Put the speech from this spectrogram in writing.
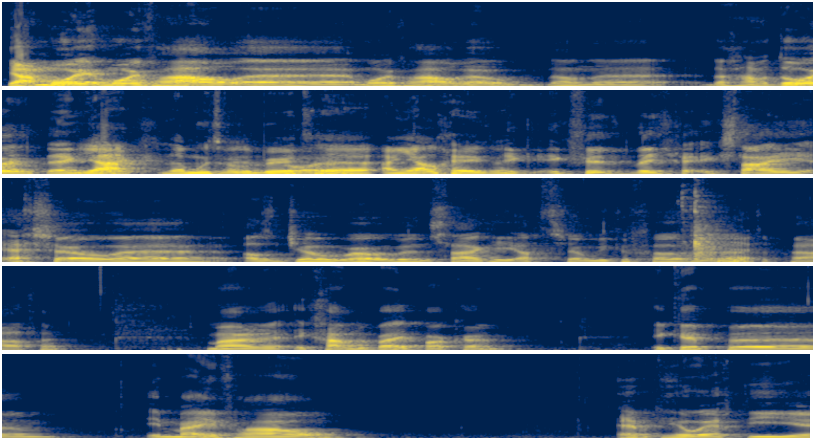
Ja, mooi, mooi verhaal, eh, mooi verhaal, Ro. Dan, eh, dan gaan we door, denk Ja, ik. dan moeten we de beurt eh, aan jou geven. Ik, ik vind het een beetje... Ik sta hier echt zo... als Joe Rogan sta ik hier achter zo'n microfoon Ja. te praten. Maar ik ga hem erbij pakken. Ik heb in mijn verhaal... heb ik heel erg die,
